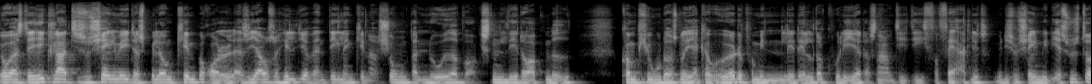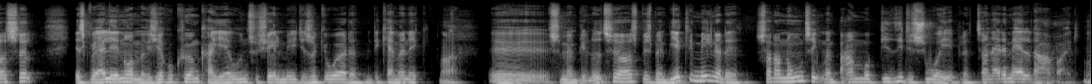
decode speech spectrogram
Jo, altså det er helt klart, at de sociale medier spiller en kæmpe rolle. Altså jeg er jo så heldig at være en del af en generation, der nåede at vokse lidt op med computer og sådan noget. Jeg kan jo høre det på mine lidt ældre kolleger, der snakker om, det, det er forfærdeligt med de sociale medier. Jeg synes det også selv. Jeg skal være ærlig indrømme, at hvis jeg kunne køre en karriere uden sociale medier, så gjorde jeg det, men det kan man ikke. Nej. Øh, så man bliver nødt til også, hvis man virkelig mener det, så er der nogle ting, man bare må bide i det sure æble. Sådan er det med alt arbejde. Mm.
